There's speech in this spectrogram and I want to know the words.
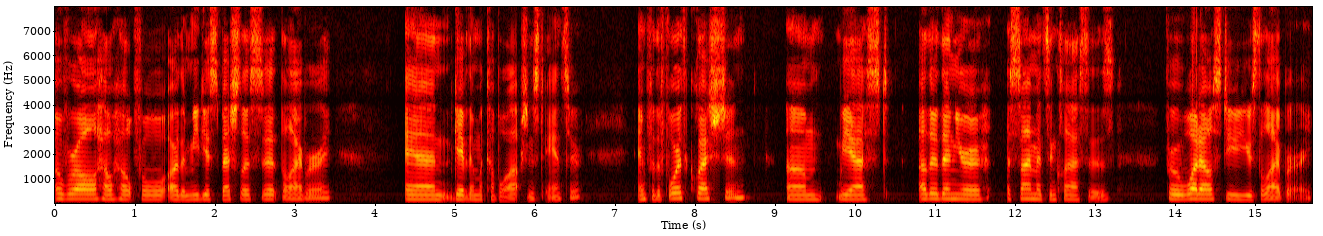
overall how helpful are the media specialists at the library? And gave them a couple options to answer. And for the fourth question, um, we asked other than your assignments and classes, for what else do you use the library?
